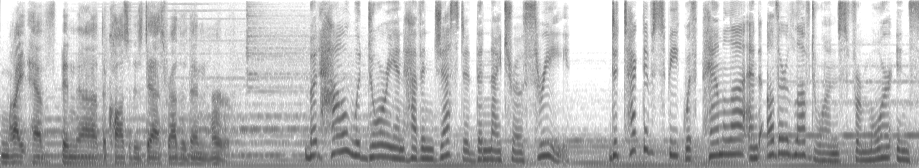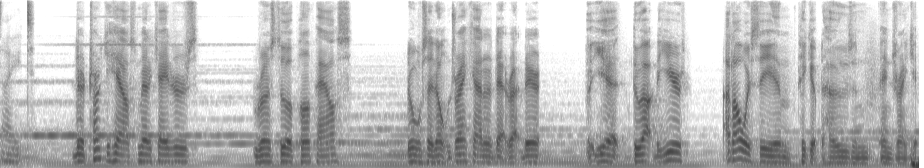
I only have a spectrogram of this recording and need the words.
might have been uh, the cause of his death rather than murder. But how would Dorian have ingested the Nitro 3? Detectives speak with Pamela and other loved ones for more insight. Their turkey house medicators runs through a pump house. Don't say don't drink out of that right there. But yet, throughout the years, I'd always see him pick up the hose and, and drink it.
